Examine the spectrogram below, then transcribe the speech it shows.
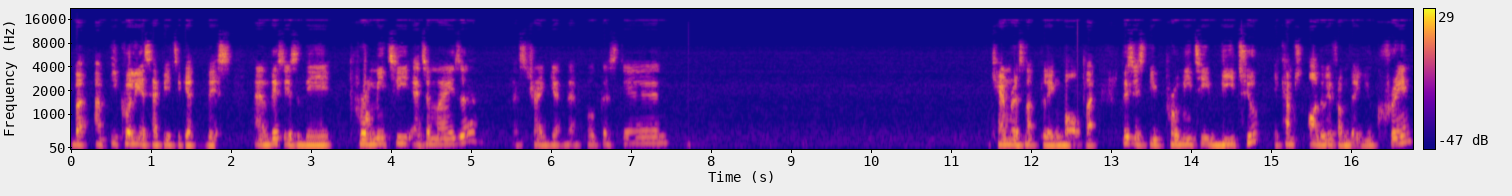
but I'm equally as happy to get this. And this is the Prometey atomizer. Let's try and get that focused in. Camera is not playing ball, but this is the Prometey V2. It comes all the way from the Ukraine.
